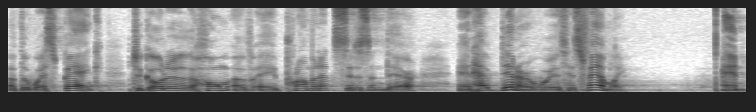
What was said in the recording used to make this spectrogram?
of the West Bank, to go to the home of a prominent citizen there and have dinner with his family. And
